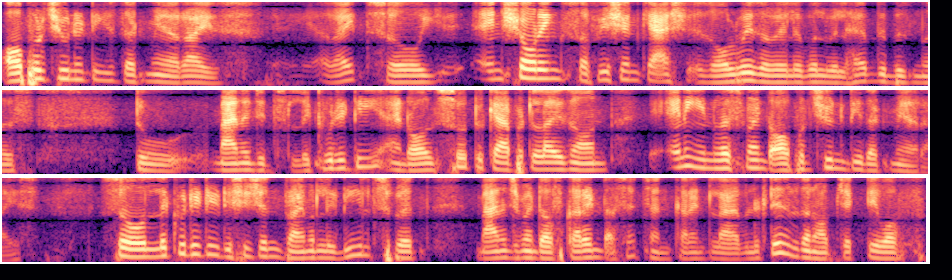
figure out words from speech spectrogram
opportunities that may arise right? So ensuring sufficient cash is always available will help the business to manage its liquidity and also to capitalize on any investment opportunity that may arise so liquidity decision primarily deals with management of current assets and current liabilities with an objective of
